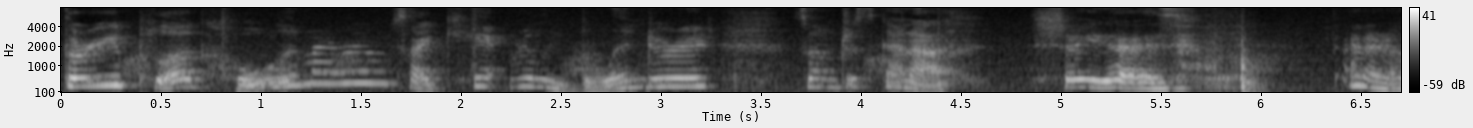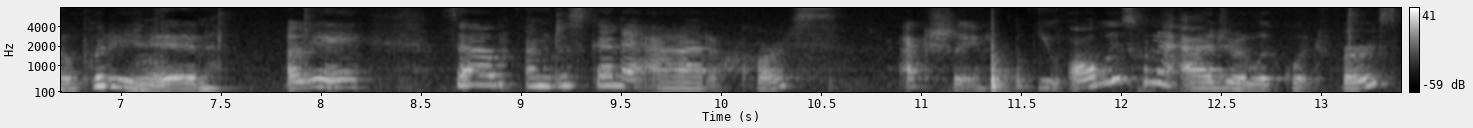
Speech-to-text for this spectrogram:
three plug hole in my room, so I can't really blender it. So I'm just gonna show you guys, I don't know, putting it in. Okay, so I'm just gonna add, of course, actually, you always want to add your liquid first.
